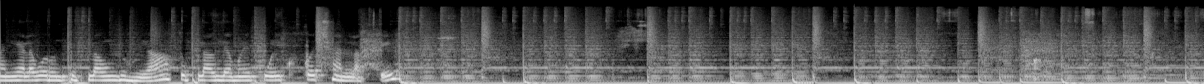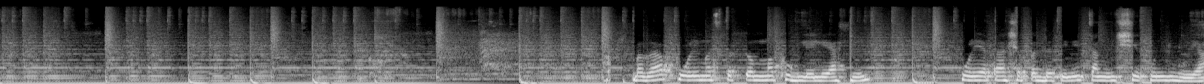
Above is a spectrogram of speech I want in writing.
आणि याला वरून तूप लावून घेऊया. तूप लावल्यामुळे पोळी खूपच छान लागते. बघा पोळी मस्त कम्म फुगलेली आहे. पोळी आता अशा पद्धतीने चांगली शेकून घेऊया.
